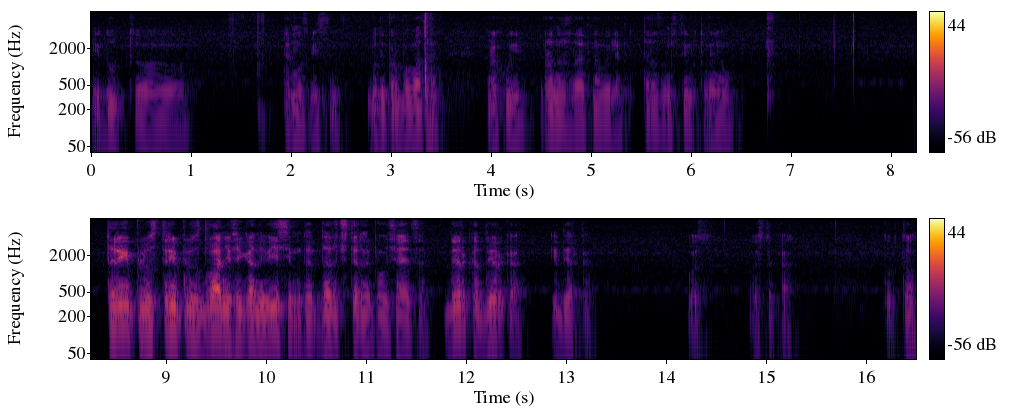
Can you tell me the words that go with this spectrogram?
йдуть е. Буде пробувати, рахуй, бронежилет на виліт та разом з тим, хто в ньому. 3 плюс 3 плюс 2, ніфіга не 8, навіть 4 не виходить. Дирка, дирка і дирка. Ось, ось така. Тобто,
